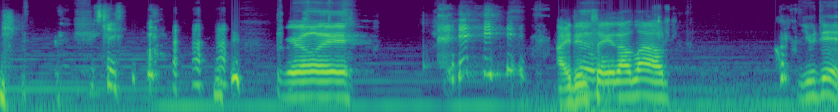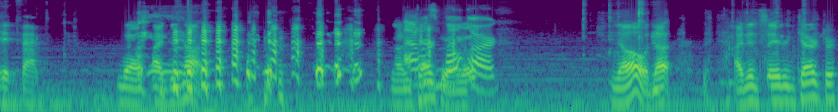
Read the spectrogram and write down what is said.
Really? I didn't say it out loud. You did, in fact. No, I did not. Not that was character, No, that I didn't say it in character.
